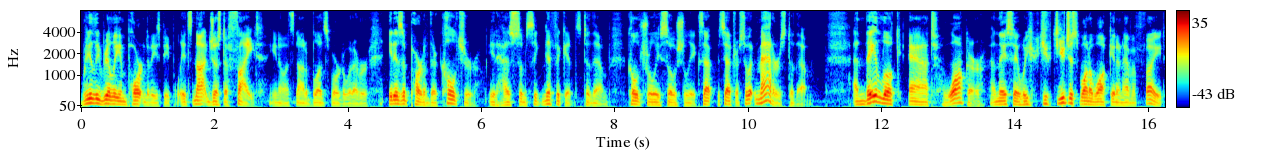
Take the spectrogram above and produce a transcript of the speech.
really, really important to these people. It's not just a fight, you know, it's not a blood sport or whatever. It is a part of their culture. It has some significance to them, culturally, socially, etc. So it matters to them. And they look at Walker and they say, well, you, you just want to walk in and have a fight.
